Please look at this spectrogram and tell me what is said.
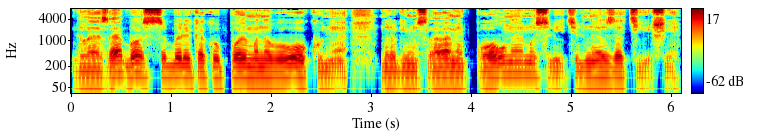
Глаза босса были как у пойманного окуня, другими словами, полное мыслительное затишье.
